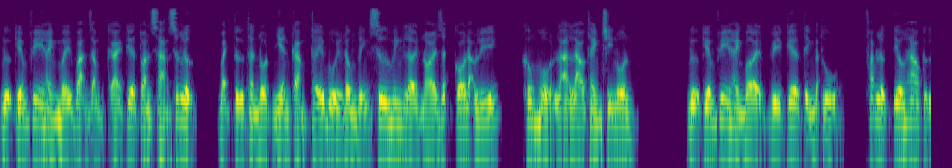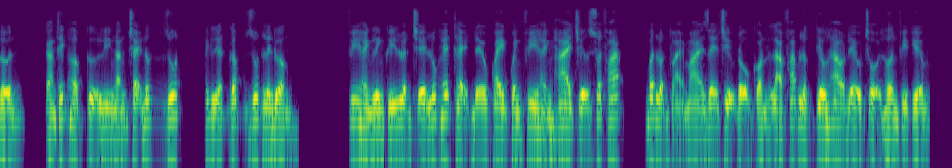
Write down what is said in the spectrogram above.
ngự kiếm phi hành mấy vạn dặm cái kia toan sản sức lực, bạch tử thần đột nhiên cảm thấy bùi đông vĩnh sư huynh lời nói rất có đạo lý không hổ là lao thành chi ngôn. Ngự kiếm phi hành bởi vì kia tính đặc thù, pháp lực tiêu hao cực lớn, càng thích hợp cự ly ngắn chạy nước rút, kịch liệt gấp rút lên đường. Phi hành linh khí luyện chế lúc hết thảy đều quay quanh phi hành hai chữ xuất phát, bất luận thoải mái dễ chịu độ còn là pháp lực tiêu hao đều trội hơn phi kiếm.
